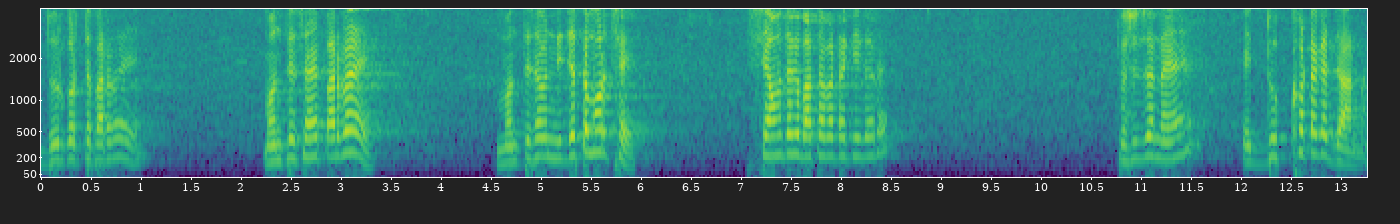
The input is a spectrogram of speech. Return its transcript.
দূর করতে পারবে? মন্ত্রী সাহেব পারবে? মন্ত্রী সাহেব নিজে তো মরছে। সে আমাদেরকে বাঁচাবাটা কি করে? তো সেজন্যে এই দুঃখটাকে জানা।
